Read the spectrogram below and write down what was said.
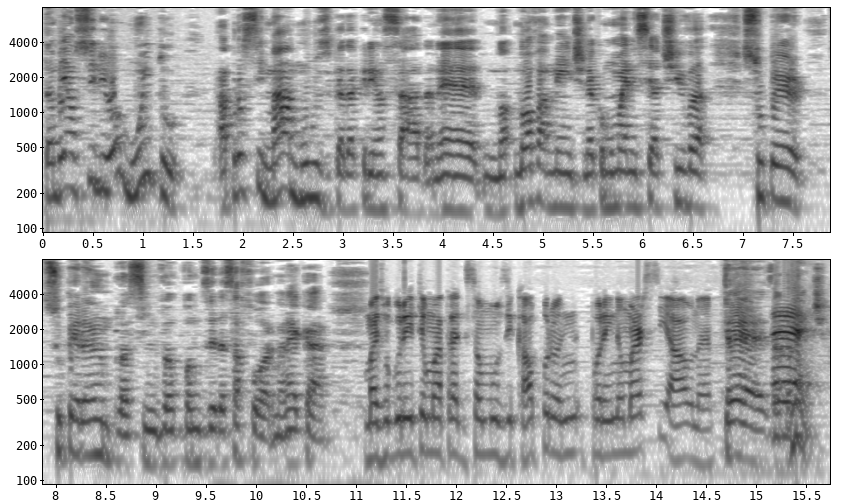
também auxiliou muito aproximar a música da criançada, né, no novamente, né, como uma iniciativa super super ampla, assim, vamos dizer dessa forma, né, cara? Mas o Guri tem uma tradição musical, porém, porém não marcial, né? É, exatamente.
